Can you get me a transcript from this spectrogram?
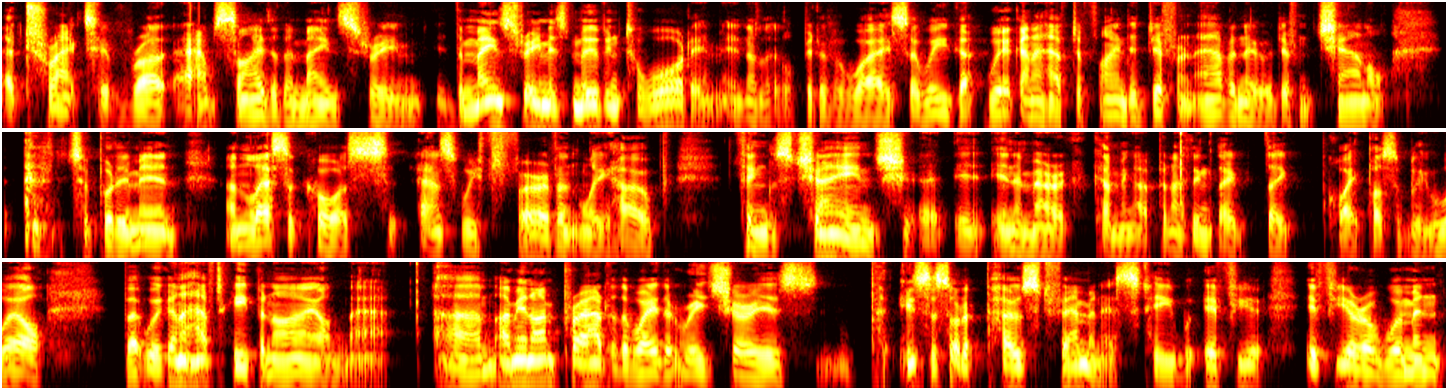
attractive outside of the mainstream. The mainstream is moving toward him in a little bit of a way. So we got, we're going to have to find a different avenue, a different channel to put him in, unless, of course, as we fervently hope, things change uh, in, in America coming up. And I think they, they quite possibly will. But we're going to have to keep an eye on that. Um, I mean, I'm proud of the way that Reacher is. He's a sort of post-feminist. He, if you if you're a woman,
